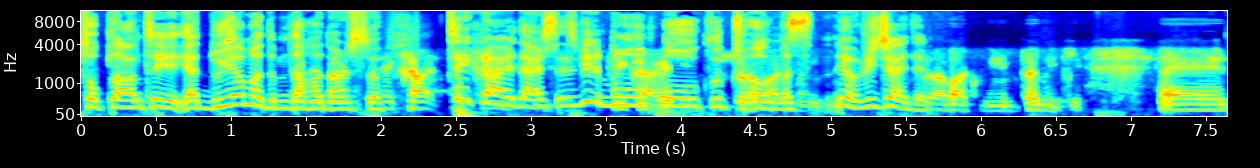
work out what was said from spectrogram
toplantıyı ya duyamadım daha Tabii ben doğrusu. Tekrar, Tekrar ederseniz bir boğuk, tekrar boğukluk Kusura olmasın. bakmayın. Yok rica ederim. Kusura bakmayın tabii ki. Ee,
